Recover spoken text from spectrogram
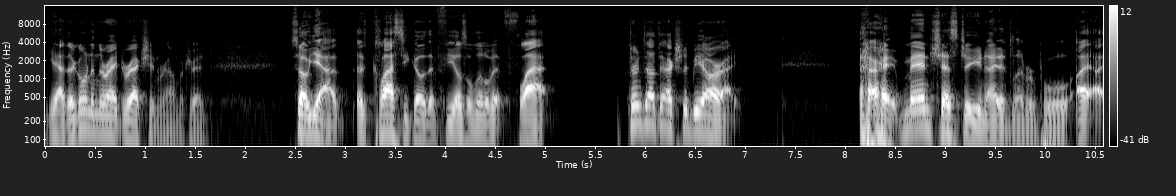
Yeah, they're going in the right direction, Real Madrid. So yeah, a Classico that feels a little bit flat turns out to actually be all right. All right, Manchester United, Liverpool. I, I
